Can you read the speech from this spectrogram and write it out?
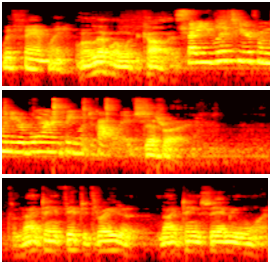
with family. Well, I left when I went to college. So you lived here from when you were born until you went to college. That's right. From nineteen fifty-three to nineteen seventy-one.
